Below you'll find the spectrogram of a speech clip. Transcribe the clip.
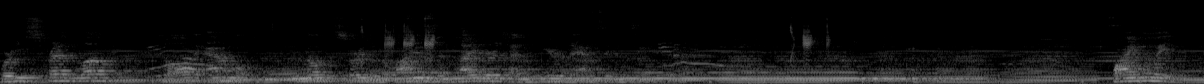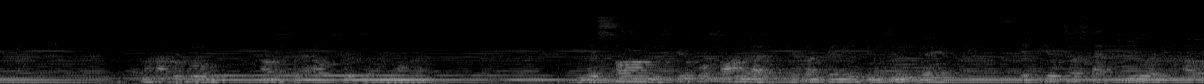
where he spread love to all the animals. And you know the stories of the lions and tigers and deer dancing and singing. Finally, Mahaprabhu comes to the outskirts of Vrindavan. And this song, this beautiful song that Kirtan Premi is going to sing today, it gives us that feeling of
